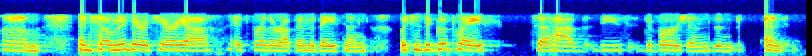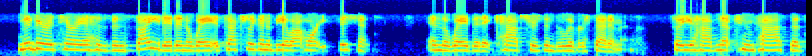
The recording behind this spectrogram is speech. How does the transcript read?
Um, and so Mid Barataria is further up in the basin, which is a good place to have these diversions. And and Mid Barataria has been cited in a way it's actually going to be a lot more efficient in the way that it captures and delivers sediment. So you have Neptune Pass that's,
